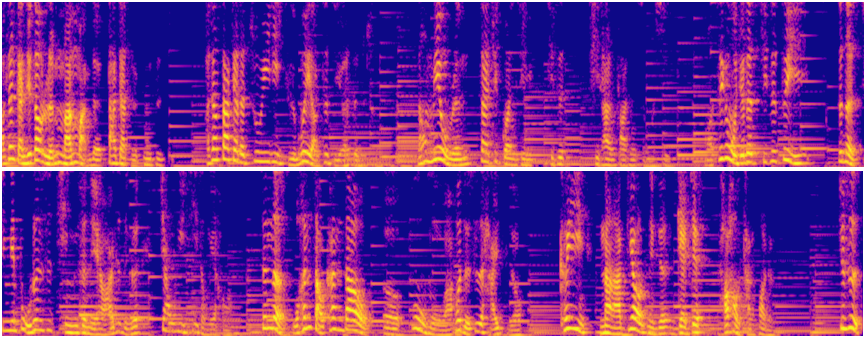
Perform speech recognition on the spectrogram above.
好像感觉到人满满的，大家只顾自己，好像大家的注意力只为了自己而生存，然后没有人再去关心其实其他人发生什么事。啊，这个我觉得其实对于真的今天不无论是亲生也好，还是整个教育系统也好，真的我很少看到呃父母啊或者是孩子哦，可以拿掉你的 gadget 好好谈话的，就是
